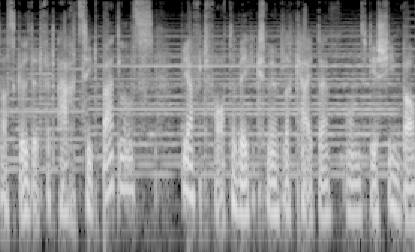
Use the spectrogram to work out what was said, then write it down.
Das gilt für die Echtzeit-Battles, wie auch für die Fortbewegungsmöglichkeiten und die scheinbar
